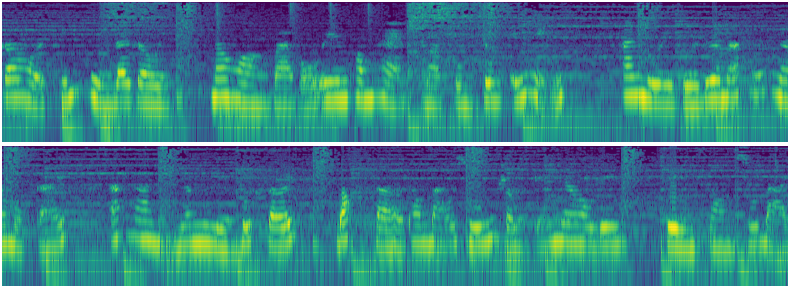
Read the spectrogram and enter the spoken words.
Cơ hội kiếm thiền đây rồi, Mao Hoàng và Vũ Yên không hạt mà cùng chung ý nghĩ. Hai người vừa đưa mắt liếc nhau một cái, ác ma nhận nhân liền bước tới, bóc tờ thông báo xuống rồi kéo nhau đi tìm phòng số 7,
